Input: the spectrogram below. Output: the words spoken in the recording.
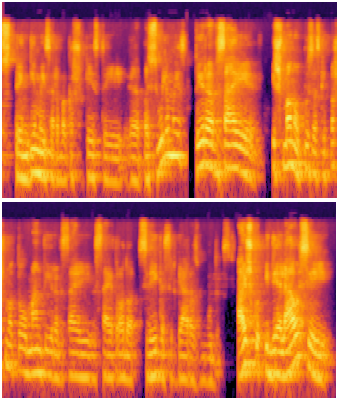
sprendimais arba kažkokiais tai e, pasiūlymais, tai yra visai iš mano pusės, kaip aš matau, man tai yra visai, visai atrodo sveikas ir geras būdas. Aišku, idealiausiai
